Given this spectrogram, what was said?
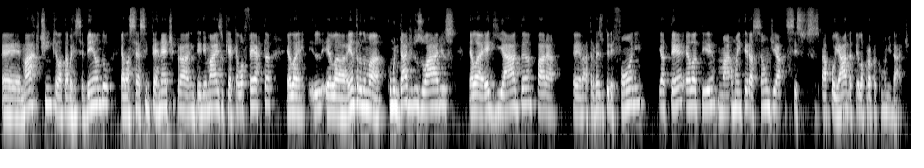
é, marketing que ela estava recebendo, ela acessa a internet para entender mais o que é aquela oferta, ela, ela entra numa comunidade de usuários, ela é guiada para é, através do telefone e até ela ter uma, uma interação de a, ser apoiada pela própria comunidade.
